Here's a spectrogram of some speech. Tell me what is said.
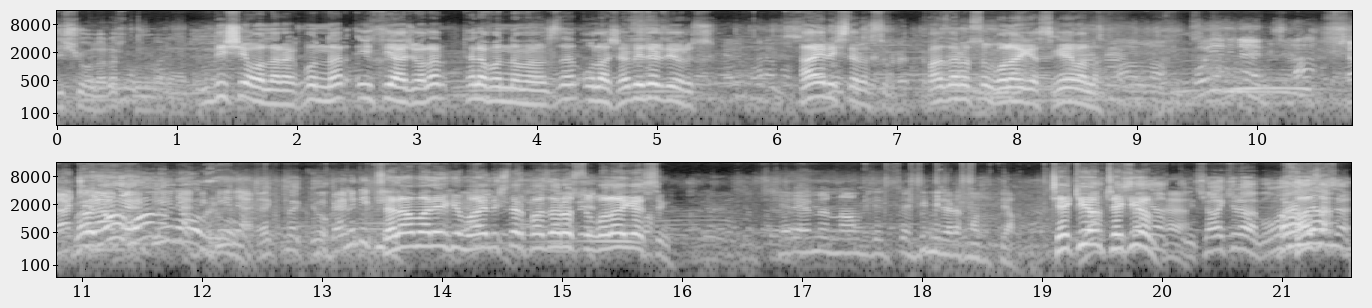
Dişi olarak bunlar abi. Dişi olarak bunlar ihtiyacı olan telefon numaramızdan ulaşabilir diyoruz. Hayırlı işler olsun. Pazar olsun. Kolay gelsin. Eyvallah. Ekmek yok. Selamun aleyküm. Hayırlı işler. Pazar olsun. Kolay gelsin. Hemen namusu 1 milyarlık mazot yaktı. Çekiyorum, çekiyorum. Yaktın Şakir abi. Ona Pazar,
